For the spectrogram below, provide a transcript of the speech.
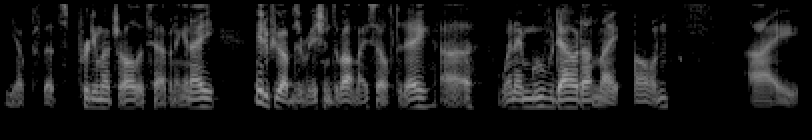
yep, that's pretty much all that's happening. And I made a few observations about myself today. Uh, when I moved out on my own, I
